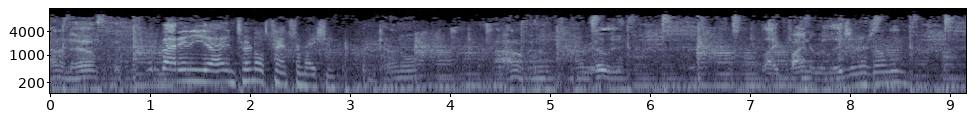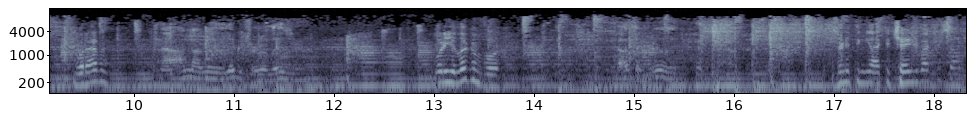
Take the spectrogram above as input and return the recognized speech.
I don't know. What about any uh, internal transformation? Internal? I don't know. Not really. Like find a religion or something? Whatever. No, I'm not really looking for religion. What are you looking for? Nothing really. Is there anything you'd like to change about yourself?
